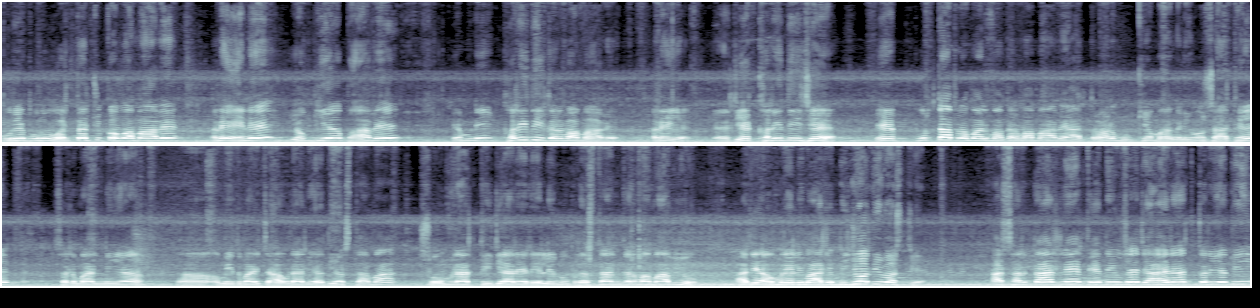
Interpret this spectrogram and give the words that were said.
પૂરેપૂરું વળતર ચૂકવવામાં આવે અને એને યોગ્ય ભાવે એમની ખરીદી કરવામાં આવે. અને જે ખરીદી છે એ પૂરતા પ્રમાણમાં કરવામાં આવે. આ ત્રણ મુખ્ય માંગણીઓ સાથે સન્માનનીય અમિતભાઈ ચાવડાની અધ્યક્ષતામાં સોમનાથથી જ્યારે રેલીનું પ્રસ્થાન કરવામાં આવ્યું, આજે અમરેલીમાં આજે બીજો દિવસ છે. આ સરકારને તે દિવસે જાહેરાત કરી હતી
